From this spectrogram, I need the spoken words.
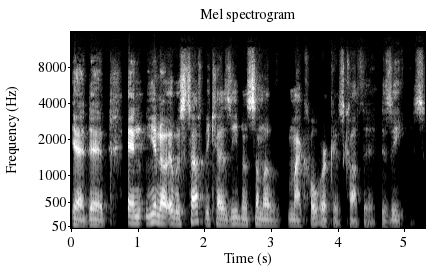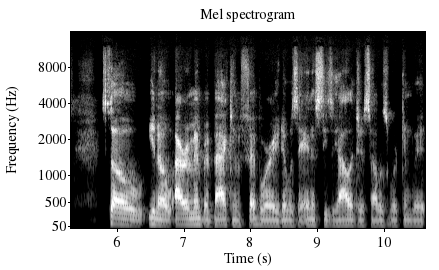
Yeah, it did. And you know, it was tough because even some of my coworkers caught the disease. So, you know, I remember back in February, there was an anesthesiologist I was working with,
